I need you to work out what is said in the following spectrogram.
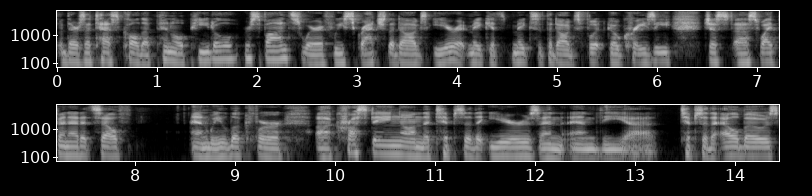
there's a test called a pinnal pedal response, where if we scratch the dog's ear, it make it makes it the dog's foot go crazy, just uh, swiping at itself. And we look for uh, crusting on the tips of the ears and and the uh, tips of the elbows.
